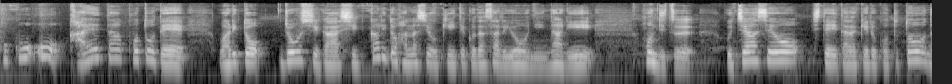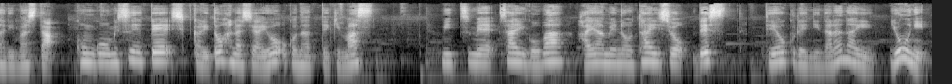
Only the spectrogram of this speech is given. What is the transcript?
ここを変えたことで割と上司がしっかりと話を聞いてくださるようになり本日打ち合わせをしていただけることとなりました。今後を見据えてしっかりと話し合いを行っていきます。3つ目最後は早めの対処です。手遅れにならないように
